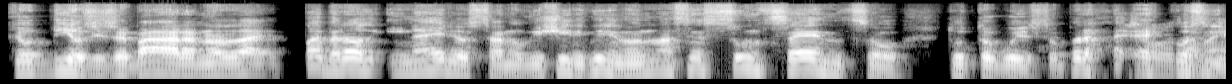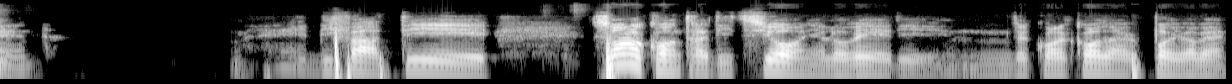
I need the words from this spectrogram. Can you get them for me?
che oddio si separano, poi però in aereo stanno vicini, quindi non ha nessun senso tutto questo, però è così. Eh, difatti sono contraddizioni, lo vedi, mm, qualcosa che poi, vabbè,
